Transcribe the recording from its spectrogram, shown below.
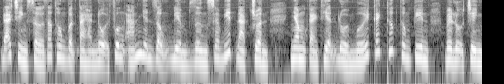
đã trình Sở Giao thông Vận tải Hà Nội phương án nhân rộng điểm dừng xe buýt đạt chuẩn nhằm cải thiện đổi mới cách thức thông tin về lộ trình,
